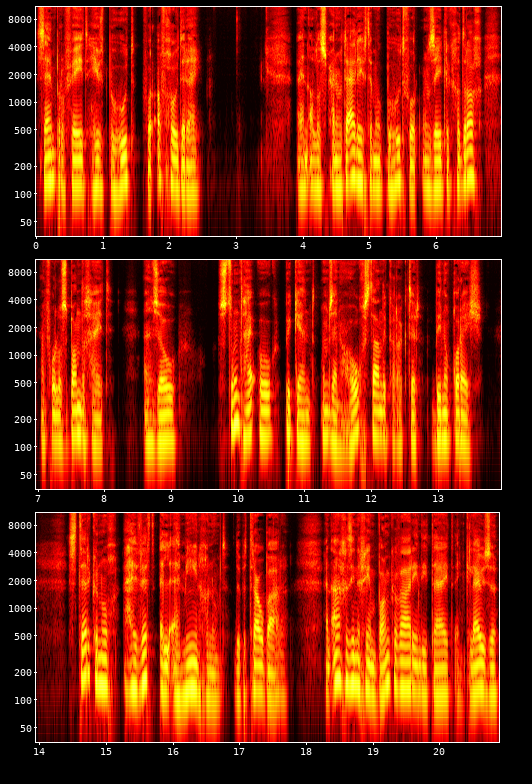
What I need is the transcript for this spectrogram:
zijn profeet heeft behoed voor afgoderij. En Allah subhanahu wa ta'ala heeft hem ook behoed voor onzedelijk gedrag en voor losbandigheid. En zo stond hij ook bekend om zijn hoogstaande karakter binnen Quraysh. Sterker nog, hij werd El-Amin genoemd, de betrouwbare. En aangezien er geen banken waren in die tijd en kluizen,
